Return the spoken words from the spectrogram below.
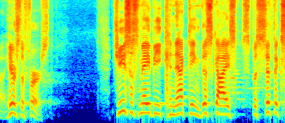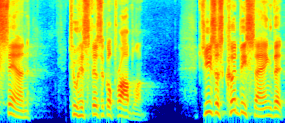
Uh, here's the first Jesus may be connecting this guy's specific sin to his physical problem. Jesus could be saying that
